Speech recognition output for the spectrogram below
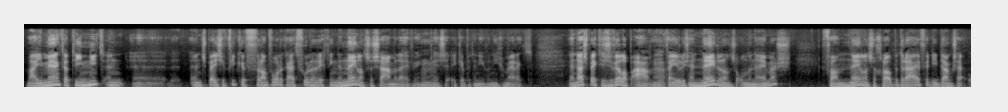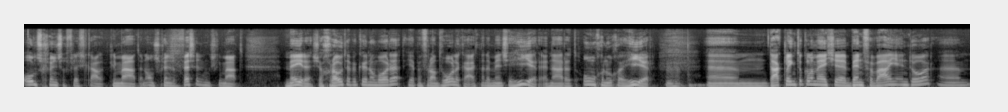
Maar je merkt dat die niet een, uh, een specifieke verantwoordelijkheid voelen richting de Nederlandse samenleving. Hmm. ik heb het in ieder geval niet gemerkt. En daar spreekt hij ze wel op aan. Van jullie zijn Nederlandse ondernemers van Nederlandse grootbedrijven die dankzij ons gunstig fiscaal klimaat en ons gunstig vestigingsklimaat mede zo groot hebben kunnen worden. Je hebt een verantwoordelijkheid naar de mensen hier en naar het ongenoegen hier. Mm daar klinkt ook al een beetje Ben Verwaaien in door. Um,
